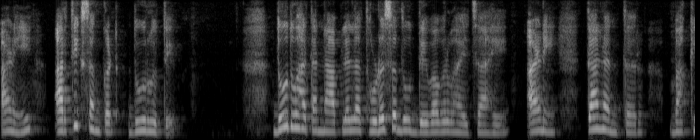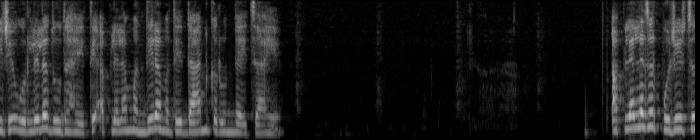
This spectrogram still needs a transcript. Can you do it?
आणि आर्थिक संकट दूर होते. दूध वाहताना आपल्याला थोडंसं दूध देवावर व्हायचं आहे आणि त्यानंतर बाकी जे उरलेलं दूध आहे ते आपल्याला मंदिरामध्ये दान करून द्यायचं आहे आपल्याला जर पूजेचं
